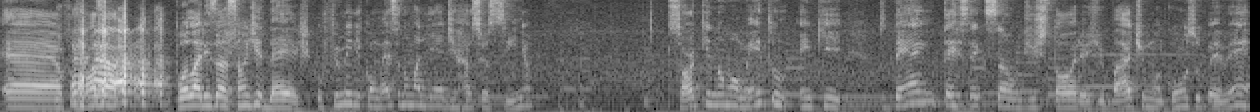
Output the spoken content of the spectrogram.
é a famosa polarização de ideias. O filme ele começa numa linha de raciocínio, só que no momento em que tu tem a intersecção de histórias de Batman com o Superman,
